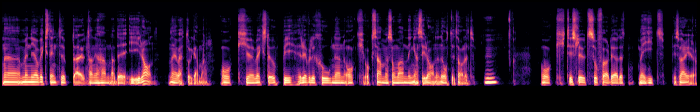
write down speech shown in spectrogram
Eh, Men jag växte inte upp där utan jag hamnade i Iran när jag var ett år gammal. Och eh, växte upp i revolutionen och, och samhällsomvandlingens Iran under 80-talet. Mm. Och till slut så förde jag det mig hit till Sverige. Då.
